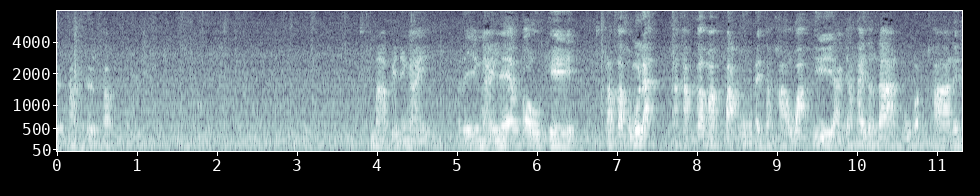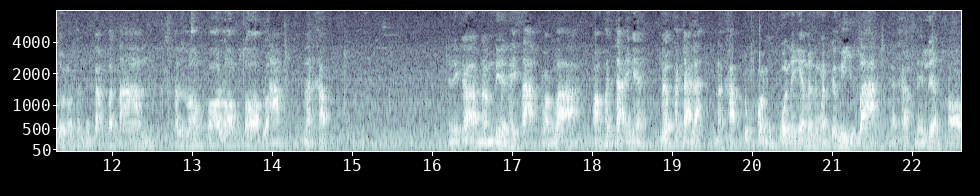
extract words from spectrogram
ชิญครับเชิญครับ มาเป็นยังไง อะไรยังไงแล้วก็โอเค รับทราบข้อมูลแล้วนะครับ ก็มาปรับในสภาวะที่อยากจะให้ทางด้านผู้รับชาในส่วนของท่านผู้กำกับก็ตามท่านรองปอรองสอบรองนะครับอันนี้ก็นำเรียนให้ทราบก่อนว่าความเข้าใจเนี่ยเริ่มเข้าใจแล้วนะครับ ทุกคนทุกคนอะไรเงี้ยมันมันก็มีอยู่บ้างนะครับ ในเรื่องของ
